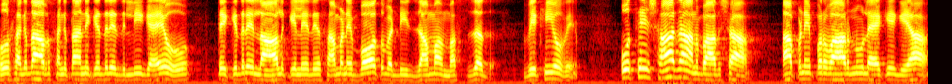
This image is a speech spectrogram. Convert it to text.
ਹੋ ਸਕਦਾ ਆਪ ਸੰਗਤਾਂ ਨੇ ਕਿਧਰੇ ਦਿੱਲੀ ਗਏ ਹੋ ਤੇ ਕਿਧਰੇ ਲਾਲ ਕਿਲੇ ਦੇ ਸਾਹਮਣੇ ਬਹੁਤ ਵੱਡੀ ਜਾਮਾ ਮਸਜਿਦ ਵੇਖੀ ਹੋਵੇ। ਉੱਥੇ ਸ਼ਾਹਜਹਾਨ ਬਾਦਸ਼ਾਹ ਆਪਣੇ ਪਰਿਵਾਰ ਨੂੰ ਲੈ ਕੇ ਗਿਆ।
